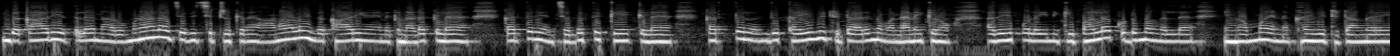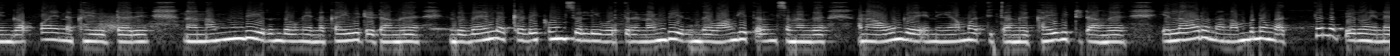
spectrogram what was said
இந்த காரியத்தில் நான் ரொம்ப நாளாக ஜெபிச்சுட்டு இருக்கிறேன் ஆனாலும் இந்த காரியம் எனக்கு நடக்கலை. கர்த்தர் என் ஜெபத்தை கேட்கல. கர்த்தர் வந்து கைவிட்டுட்டாருன்னு நம்ம நினைக்கிறோம். அதே போல் இன்னைக்கு பல குடும்பங்களில் எங்கள் அம்மா என்னை கைவிட்டுட்டாங்க. எங்கள் அப்பா என்னை கைவிட்டாரு. நான் நம்பி இருந்தவங்க என்னை கைவிட்டுட்டாங்க. இந்த வேலை கிடைக்கும்னு சொல்லி ஒருத்தரை நம்பி இருந்தேன் வாங்கி தரேன்னு சொன்னாங்க. ஆனால் அவங்க என்னை ஏமாத்திட்டாங்க கைவிட்டுட்டாங்க. எல்லாரும் நான் நம்பினவங்க அத்தனை பேரும் என்னை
